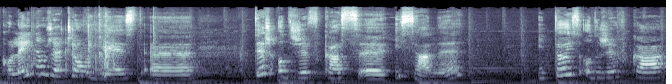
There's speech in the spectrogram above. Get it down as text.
Kolejną rzeczą jest e, też odżywka z e, Isany i to jest odżywka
